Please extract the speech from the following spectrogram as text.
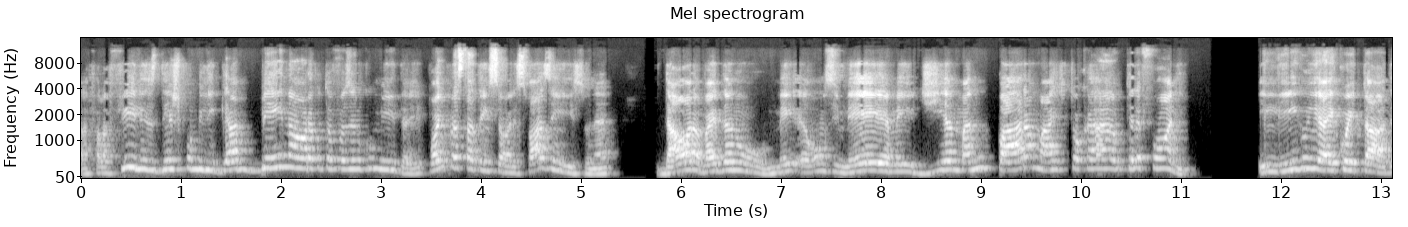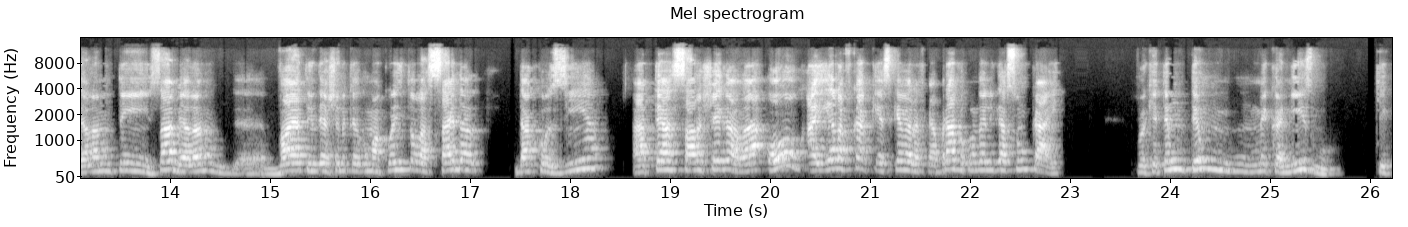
Ela fala, filho, eles deixam para me ligar bem na hora que eu estou fazendo comida. E pode prestar atenção, eles fazem isso, né? Da hora vai dando meio, 11 e meia, meio-dia, mas não para mais de tocar o telefone. E ligam, e aí, coitada, ela não tem, sabe? Ela não é, vai atender achando que é alguma coisa, então ela sai da, da cozinha, até a sala chega lá, ou aí ela fica, você quer ver ela ficar brava? Quando a ligação cai. Porque tem um, tem um, mecanismo que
